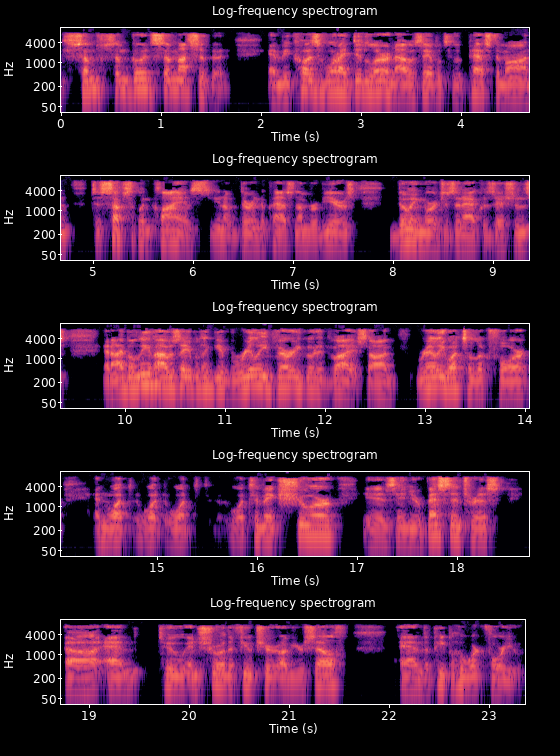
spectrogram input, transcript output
some, some good, some not so good. And because of what I did learn, I was able to pass them on to subsequent clients, you know, during the past number of years doing mergers and acquisitions. And I believe I was able to give really very good advice on really what to look for and what, what, what, what to make sure is in your best interest, uh, and to ensure the future of yourself and the people who work for you.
